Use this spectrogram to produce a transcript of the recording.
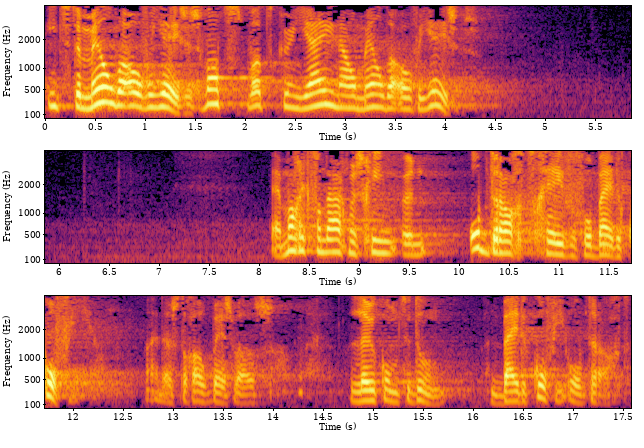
iets te melden over Jezus. Wat, wat kun jij nou melden over Jezus? En mag ik vandaag misschien een opdracht geven voor bij de koffie? Nou, dat is toch ook best wel eens leuk om te doen. Een bij de koffie opdracht.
